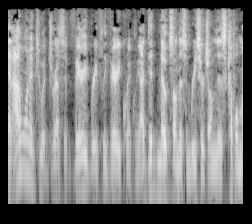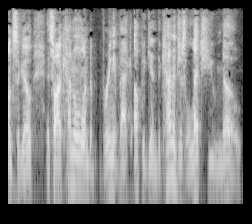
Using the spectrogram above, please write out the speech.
And I wanted to address it very briefly, very quickly. I did notes on this and research on this a couple months ago. And so I kind of wanted to bring it back up again to kind of just let you know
